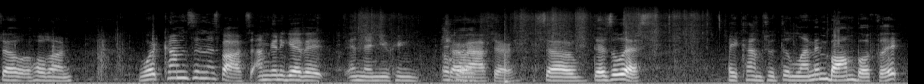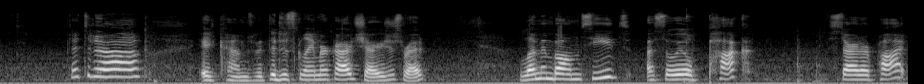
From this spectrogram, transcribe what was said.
so hold on. What comes in this box? I'm going to give it and then you can show Okay. after. So there's a list. It comes with the lemon balm booklet. Da-da-da. It comes with the disclaimer card Sherry just read. Lemon balm seeds, a soil puck, starter pot,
